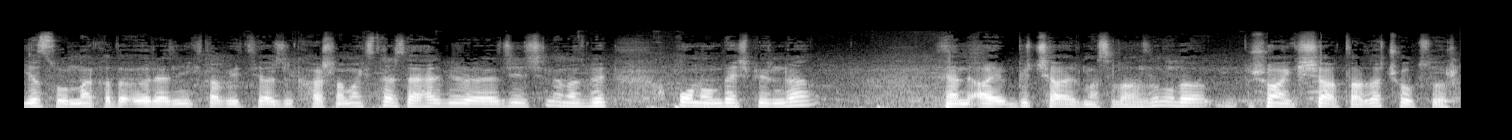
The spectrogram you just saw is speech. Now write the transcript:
yıl sonuna kadar öğrencinin kitap ihtiyacını karşılamak isterse her bir öğrenci için en az bir 10-15 bin lira yani ay, bütçe ayırması lazım. O da şu anki şartlarda çok zor.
